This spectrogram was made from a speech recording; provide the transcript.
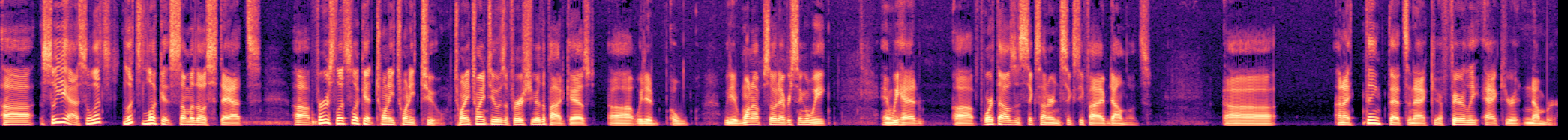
Uh, so yeah, so let's let's look at some of those stats. Uh, first, let's look at 2022. 2022 was the first year of the podcast. Uh, we did a, we did one episode every single week, and we had uh, 4,665 downloads. Uh, and I think that's an accurate, fairly accurate number.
